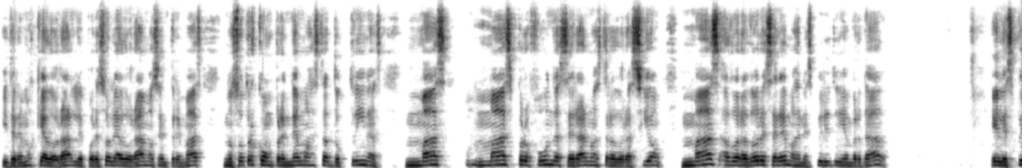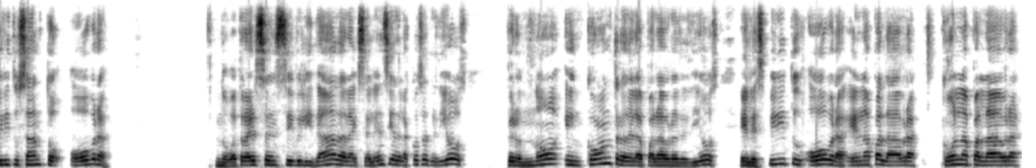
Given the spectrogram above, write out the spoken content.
Y tenemos que adorarle, por eso le adoramos. Entre más nosotros comprendemos estas doctrinas, más, más profunda será nuestra adoración, más adoradores seremos en espíritu y en verdad. El Espíritu Santo obra, nos va a traer sensibilidad a la excelencia de las cosas de Dios, pero no en contra de la palabra de Dios. El Espíritu obra en la palabra, con la palabra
